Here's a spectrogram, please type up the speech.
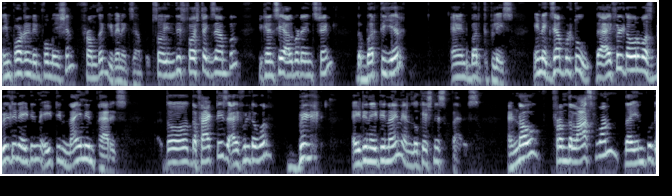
important information from the given example. So in this first example, you can see Albert Einstein the birth year and birthplace. In example 2, the Eiffel Tower was built in 1889 in Paris. The, the fact is Eiffel Tower built 1889 and location is Paris. And now from the last one, the input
